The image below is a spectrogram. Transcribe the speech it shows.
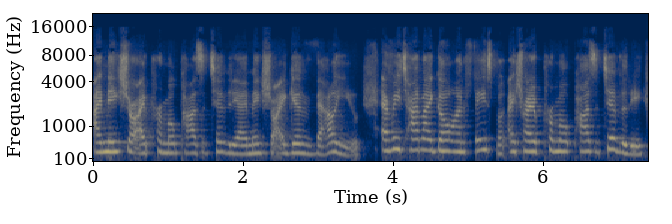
I make sure I promote positivity. I make sure I give value. Every time I go on Facebook, I try to promote positivity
